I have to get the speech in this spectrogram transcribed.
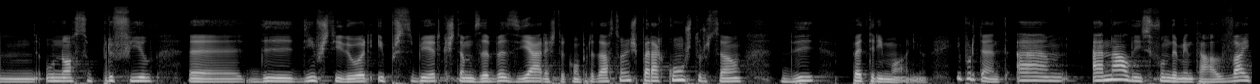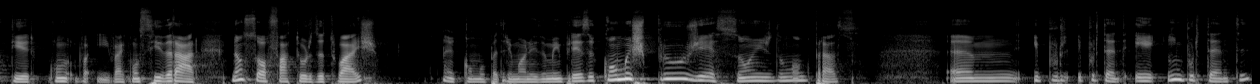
um, o nosso perfil uh, de, de investidor e perceber que estamos a basear esta compra de ações para a construção de património. E, portanto, a, análise fundamental vai ter e vai considerar não só fatores atuais, eh, como o património de uma empresa, como as projeções de longo prazo. Hum, e, por- e, portanto, é importante,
